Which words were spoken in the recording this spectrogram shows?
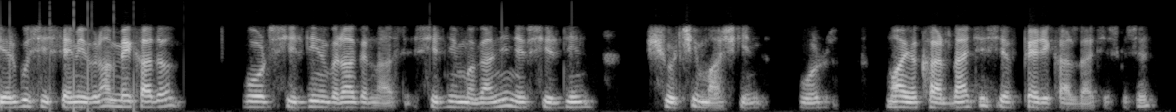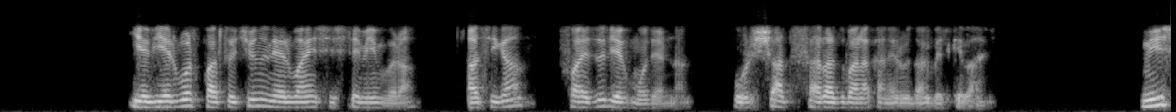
երկու համակարգի վրա մեկ հատը որ սիլդին վրա գնաց սիլդին մգանին եւ սիլդին շուրջի մաշկին որ մայոկարդիտիս եւ պերիկարդիտիս կսել եւ երկրորդ պարտությունը ներվային համակարգի վրա ասիգա Pfizer եւ Moderna որ շատ սարած բարականերով դա պետք է վահի միս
